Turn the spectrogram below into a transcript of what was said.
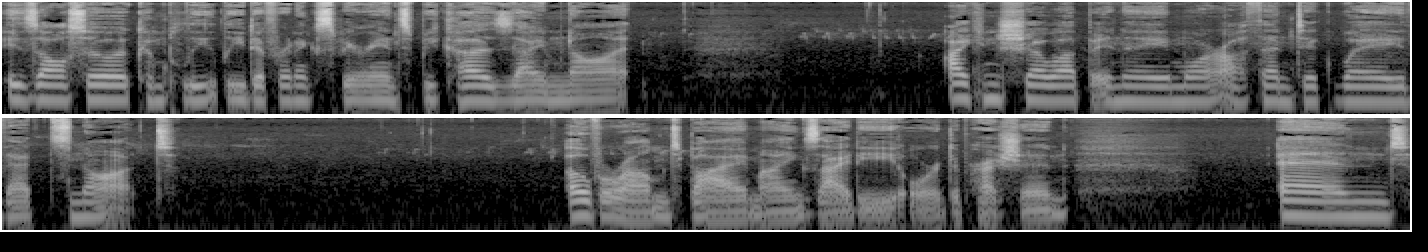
is also a completely different experience because I'm not I can show up in a more authentic way that's not overwhelmed by my anxiety or depression. And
